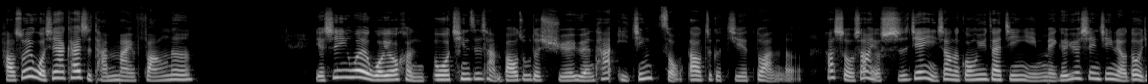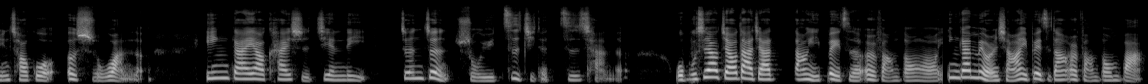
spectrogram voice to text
好，所以我现在开始谈买房呢，也是因为我有很多轻资产包租的学员，他已经走到这个阶段了，他手上有十间以上的公寓在经营，每个月现金流都已经超过二十万了，应该要开始建立真正属于自己的资产了。我不是要教大家当一辈子的二房东哦，应该没有人想要一辈子当二房东吧？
